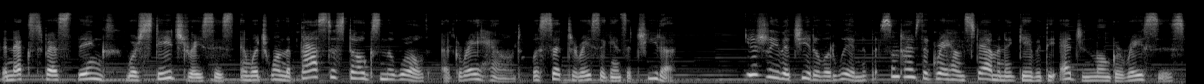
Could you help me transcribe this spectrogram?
The next best things were staged races, in which one of the fastest dogs in the world, a greyhound, was set to race against a cheetah. Usually the cheetah would win, but sometimes the greyhound's stamina gave it the edge in longer races.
